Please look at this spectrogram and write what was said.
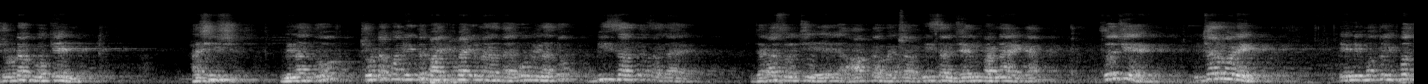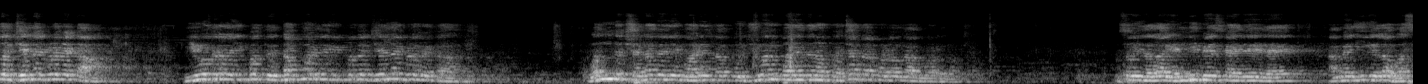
छोटा कोकेन हशीश मिला तो छोटा क्वांटिटी तो पैकेट पैकेट में रहता है वो मिला तो बीस साल तक सजा है जरा सोचिए आपका बच्चा बीस साल जेल में पढ़ना है क्या सोचिए ವಿಚಾರ ಮಾಡಿ ಏನ್ ನಿಮ್ಮ ಮಕ್ಕಳು ಇಪ್ಪತ್ತು ವರ್ಷ ಜೈಲ್ನಾಗ ಬಿಡಬೇಕಾ ಯುವಕರೆಲ್ಲ ಇಪ್ಪತ್ತು ತಪ್ಪು ಮಾಡಿದಾಗ ಇಪ್ಪತ್ತು ವರ್ಷ ಜೈಲ್ನಾಗ ಬಿಡಬೇಕಾ ಒಂದು ಕ್ಷಣದಲ್ಲಿ ಮಾಡಿದ ತಪ್ಪು ಜೀವನ ಪರ್ಯಂತ ನಾವು ಪಶ್ಚಾತ್ತ ಪಡೋಂಗಾಗಬಾರ್ದು ಸೊ ಇದೆಲ್ಲ ಎನ್ ಡಿ ಪಿ ಎಸ್ ಕಾಯ್ದೆ ಇದೆ. ಆಮೇಲೆ ಈಗೆಲ್ಲ ಹೊಸ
